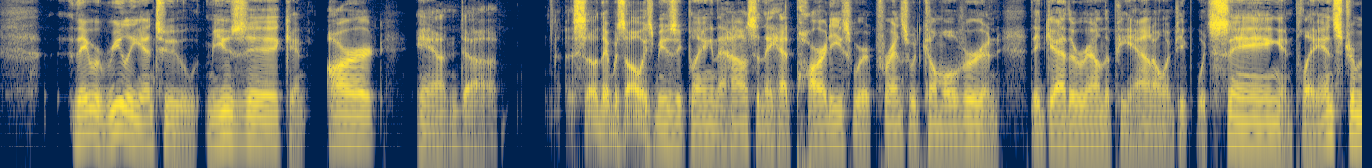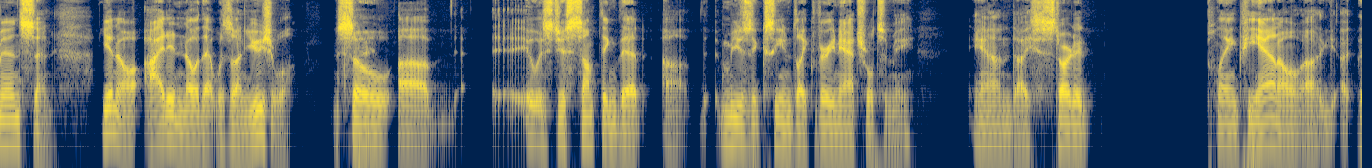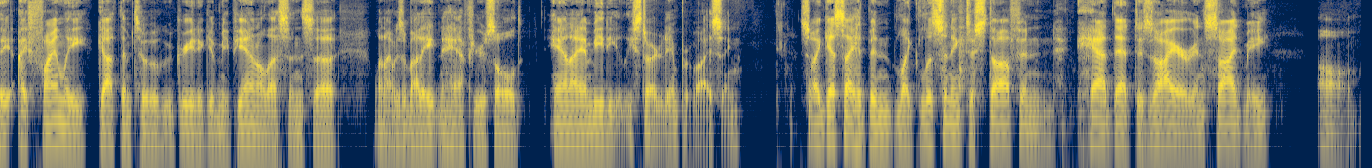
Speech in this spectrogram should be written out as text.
they were really into music and art. And uh, so there was always music playing in the house. And they had parties where friends would come over and they'd gather around the piano and people would sing and play instruments. And, you know, I didn't know that was unusual. So uh, it was just something that uh, music seemed like very natural to me, and I started playing piano. Uh, they, I finally got them to agree to give me piano lessons uh, when I was about eight and a half years old, and I immediately started improvising. So I guess I had been like listening to stuff and had that desire inside me. Um,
